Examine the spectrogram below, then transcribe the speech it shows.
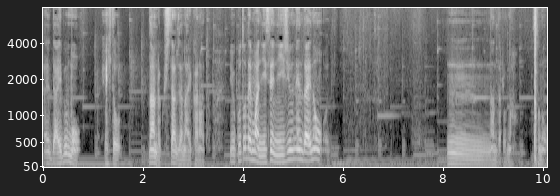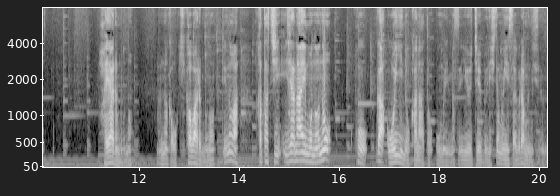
えー、だいぶもう、えー、一段落したんじゃないかなということで、まあ、2020年代のうんなんだろうなその流行るものなんか置き換わるものっていうのは形じゃないものの方が多いのかなと思います YouTube にしても Instagram にしても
